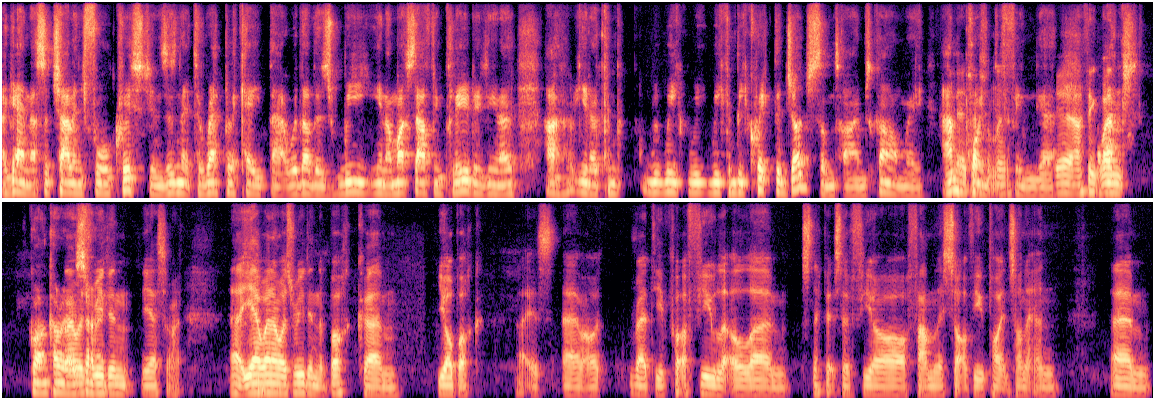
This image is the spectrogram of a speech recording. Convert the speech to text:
again, that's a challenge for all Christians, isn't it, to replicate that with others? We, you know, myself included, you know, uh, you know, can we, we we can be quick to judge sometimes, can't we? And yeah, point definitely. the finger. Yeah, I think when. Actually, Go on, Corey. I was sorry. reading. Yeah, sorry. Uh, yeah, when I was reading the book, um, your book, that is, um, I read you put a few little um, snippets of your family sort of viewpoints on it, and um,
